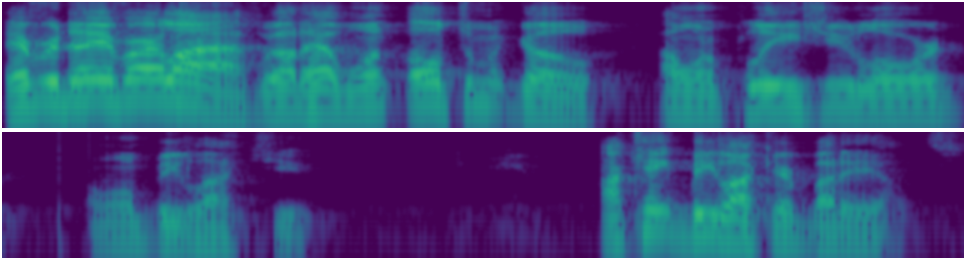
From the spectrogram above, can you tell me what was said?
Every day of our life, we ought to have one ultimate goal. I want to please you, Lord. I want to be like you. I can't be like everybody else.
